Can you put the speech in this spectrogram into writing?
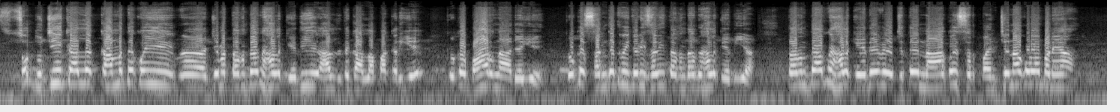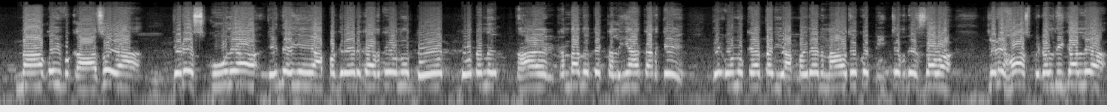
ਸੋ ਦੂਜੀ ਗੱਲ ਕੰਮ ਤੇ ਕੋਈ ਅਹ, ਜਿਵੇਂ ਤਰਨਤਾਰਨ ਹਲਕੇ ਦੀ ਹਾਲੇ ਤੇ ਗੱਲ ਆਪਾਂ ਕਰੀਏ ਕਿਉਂਕਿ ਬਾਹਰ ਨਾ ਜਾਈਏ ਕਿਉਂਕਿ ਸੰਗਤ ਵੀ ਜਿਹੜੀ ਸਾਰੀ ਤਰਨਤਾਰਨ ਹਲਕੇ ਦੀ ਆ। ਤਰਨਤਾਰਨ ਹਲਕੇ ਦੇ ਵਿੱਚ ਤੇ ਨਾ ਕੋਈ ਸਰਪੰਚ ਇਹਨਾਂ ਕੋਲੋਂ ਬਣਿਆ ਨਾ ਕੋਈ ਵਿਕਾਸ ਹੋਇਆ। ਜਿਹੜੇ ਸਕੂਲ ਆ ਕਹਿੰਦੇ ਸੀ ਅਪਗ੍ਰੇਡ ਕਰਦੇ ਉਹਨੂੰ ਦੋ ਦੋ ਤਿੰਨ ਥਾਂ- ਕੰਧਾਂ ਦੇ ਉੱਤੇ ਕਲੀਆਂ ਕਰਕੇ ਤੇ ਉਹਨੂੰ ਕਹਿੰਦਾ ਜੀ ਅਪਗ੍ਰੇਡ ਨਾ ਉਹਦੇ ਕੋਈ ਟੀਚਰ ਦਿਸਦਾ ਵਾ। ਜਿਹੜੇ ਹਸਪੀਟਲ ਦੀ ਗੱਲ ਆ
